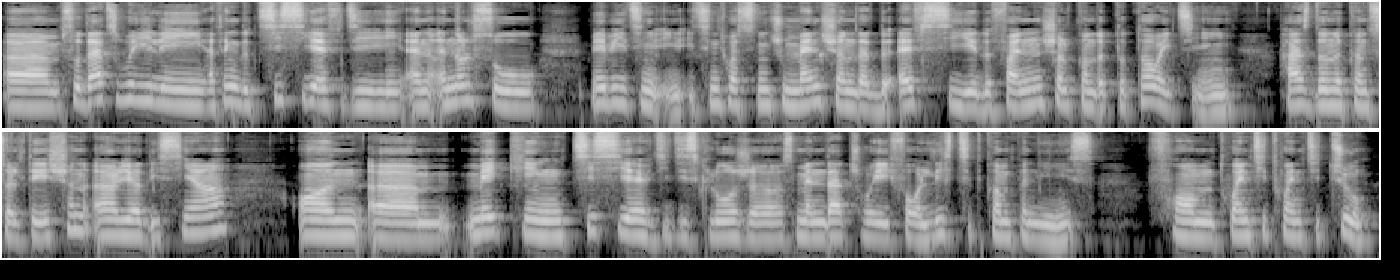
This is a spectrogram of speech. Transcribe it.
Um, so that's really, I think the TCFD and, and also maybe it's, it's interesting to mention that the FCA, the Financial Conduct Authority, has done a consultation earlier this year on um, making TCFD disclosures mandatory for listed companies from 2022.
